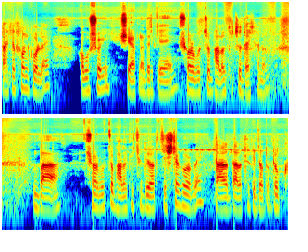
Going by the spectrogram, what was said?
তাকে ফোন করলে অবশ্যই সে আপনাদেরকে সর্বোচ্চ ভালো কিছু দেখানো বা সর্বোচ্চ ভালো কিছু দেওয়ার চেষ্টা করবে তার দ্বারা থেকে যতটুকু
